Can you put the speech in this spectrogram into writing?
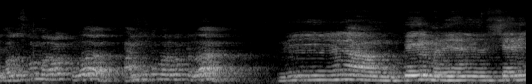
ಹೊಲಸ್ಕೊಂಡ್ ಬರ್ಬೇಕಲ್ಲ ಹಾಕಿಸ್ಕೊಂಡ್ ಬರ್ಬೇಕಲ್ಲ ನೀ ಏನ ಬೇಗಲ್ ಮನೆ ಶಾನಿ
